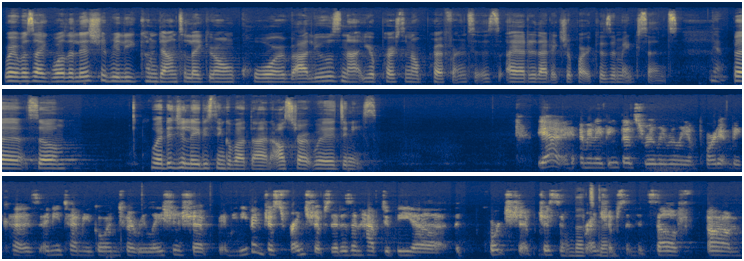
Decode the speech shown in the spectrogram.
Where it was like, well, the list should really come down to like your own core values, not your personal preferences. I added that extra part because it makes sense. Yeah. But so, what did you ladies think about that? I'll start with Denise. Yeah, I mean, I think that's really, really important because anytime you go into a relationship, I mean, even just friendships, it doesn't have to be a, a courtship, just in That's good. friendships in itself. Um,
